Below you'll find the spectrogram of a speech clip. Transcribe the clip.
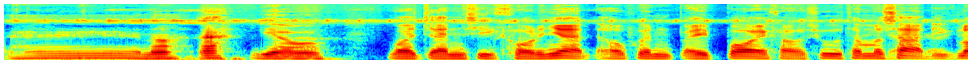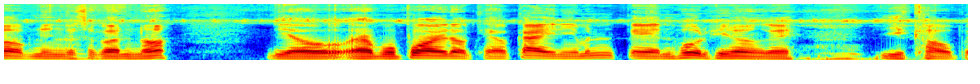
เออเนาะอะเดี๋ยว วาจันทร์สิขออนุญาตเอาเพิ่นไปปล่อยเขาสู่ธรรมชาติอีกรอบหนึงก็สักก่อนเนาะเดี๋ยวอ่าบ่ปล่อยดอกแถวใกล้นี่มันแปลนโพดพี่น้องเลยสิเข้าไป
